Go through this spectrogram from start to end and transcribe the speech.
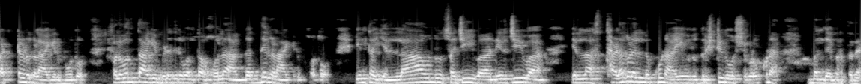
ಕಟ್ಟಡಗಳಾಗಿರ್ಬೋದು, ಫಲವತ್ತಾಗಿ ಬೆಳೆದಿರುವಂತಹ ಹೊಲ, ಗದ್ದೆಗಳಾಗಿರ್ಬೋದು, ಇಂಥ ಎಲ್ಲಾ ಒಂದು ಸಜೀವ, ನಿರ್ಜೀವ ಎಲ್ಲ ಸ್ಥಳಗಳಲ್ಲೂ ಕೂಡ ಈ ಒಂದು ದೃಷ್ಟಿದೋಷಗಳು ಕೂಡ ಬಂದೇ ಬರ್ತದೆ.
